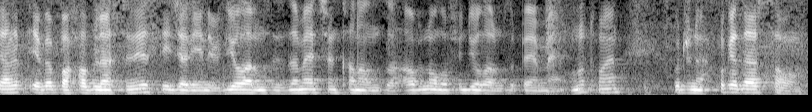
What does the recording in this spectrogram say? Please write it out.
gəlib evə baxa bilərsiniz. Digər yeni videolarımızı izləmək üçün kanalımıza abunə olub videolarımızı bəyənməyi unutmayın. Bu günə bu qədər. Sağ olun.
